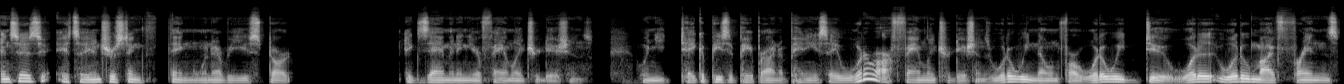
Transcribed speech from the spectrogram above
And so it's, it's an interesting thing whenever you start examining your family traditions. When you take a piece of paper and a pen, you say, "What are our family traditions? What are we known for? What do we do? What do, what do my friends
